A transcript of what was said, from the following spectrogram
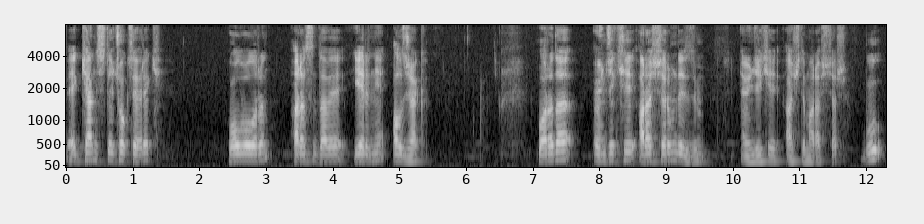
Ve kendisi de çok severek Volvo'ların arasında ve yerini alacak. Bu arada önceki araçlarımı da izledim. Önceki açtığım araçlar. Bu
